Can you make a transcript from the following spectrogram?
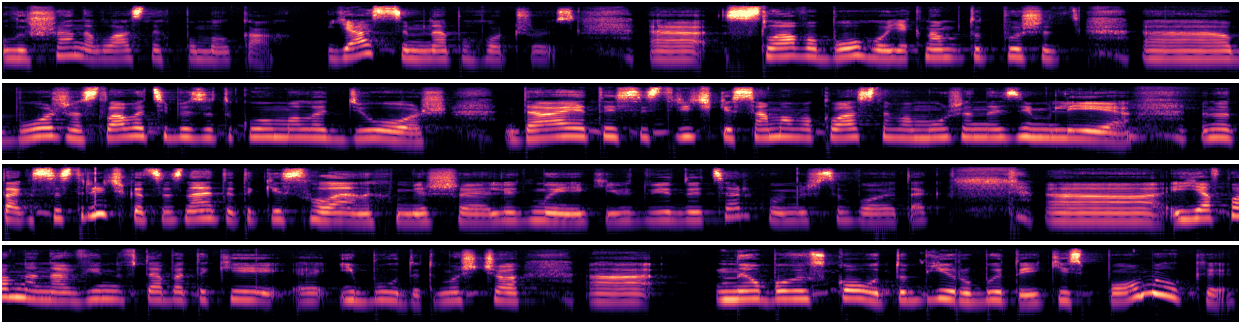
лише на власних помилках. Я з цим не погоджуюсь. Е, Слава Богу, як нам тут пишуть, е, Боже, слава тобі за таку молодежь, дай ти сестрички самого класного мужа на землі. Ну так, сестричка, це знаєте, такий сленг між людьми, які відвідують церкву між собою. Так? Е, І я впевнена, він в тебе такий е, і буде, тому що. Е, не обов'язково тобі робити якісь помилки,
